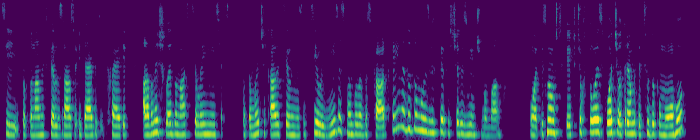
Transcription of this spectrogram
ці, тобто нам відкрили зразу і дебіт, і кредит, але вони йшли до нас цілий місяць. Тобто ми чекали цілий місяць. Цілий місяць ми були без картки і не додумались відкрити ще десь в іншому банку. От, і знову ж таки, якщо хтось хоче отримати цю допомогу,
